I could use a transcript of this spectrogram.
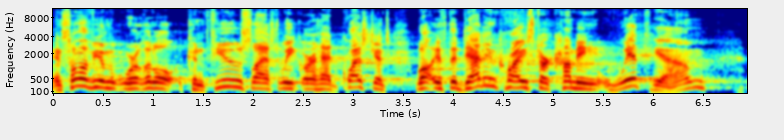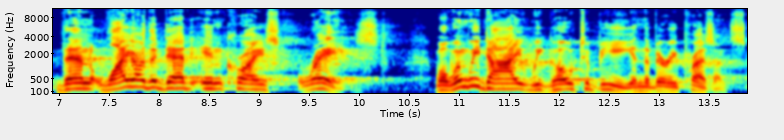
And some of you were a little confused last week or had questions. Well, if the dead in Christ are coming with him, then why are the dead in Christ raised? Well, when we die, we go to be in the very presence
